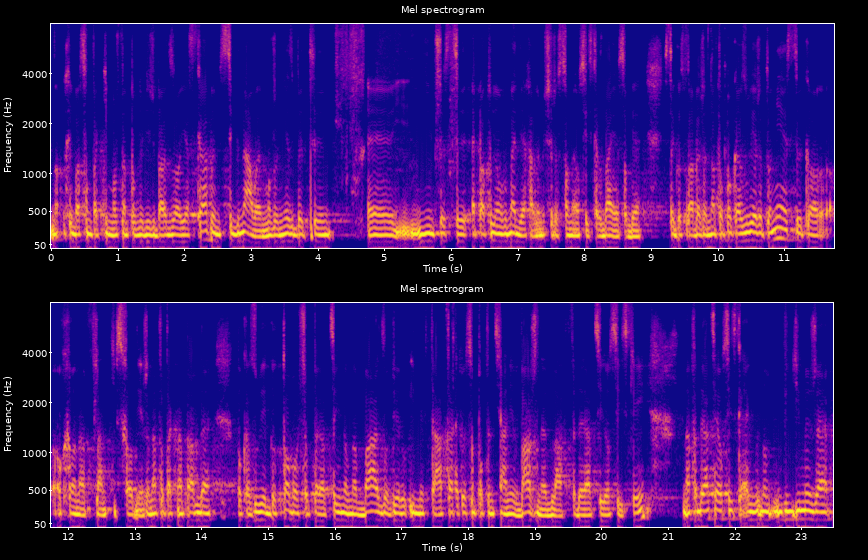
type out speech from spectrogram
no, chyba są takim, można powiedzieć, bardzo jaskrawym sygnałem, może niezbyt y, nim wszyscy epatują w mediach, ale myślę, że strona rosyjska zdaje sobie z tego sprawę, że NATO pokazuje, że to nie jest tylko ochrona flanki wschodniej, że NATO tak naprawdę pokazuje gotowość operacyjną na bardzo wielu innych teatrach, które są potencjalnie ważne dla Federacji Rosyjskiej. Na Federacja Rosyjska jakby no, widzimy, że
